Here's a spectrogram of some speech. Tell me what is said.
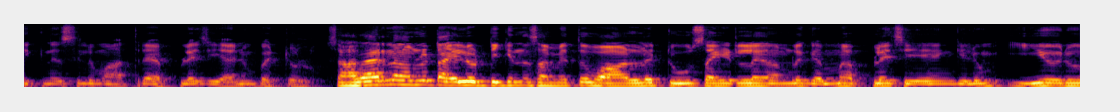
തിക്നെസ്സിൽ മാത്രമേ അപ്ലൈ ചെയ്യാനും പറ്റുള്ളൂ. സാധാരണ നമ്മൾ ടൈൽ ഒട്ടിക്കുന്ന സമയത്ത് വാളിൽ ടു സൈഡിൽ നമ്മൾ ഗം അപ്ലൈ ചെയ്യുമെങ്കിലും ഈ ഒരു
